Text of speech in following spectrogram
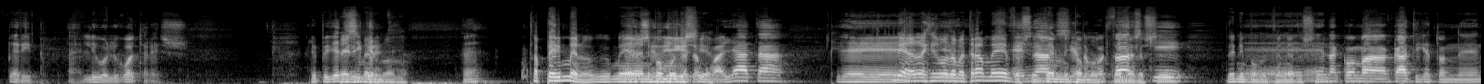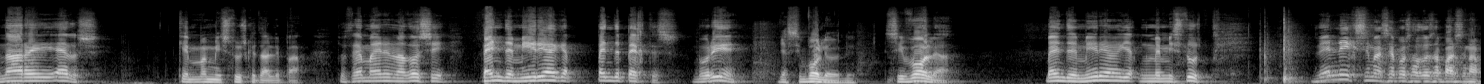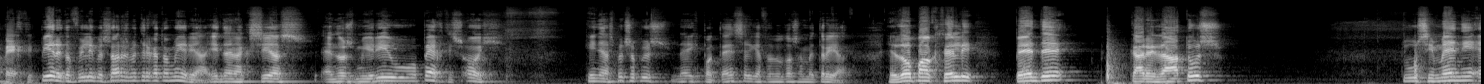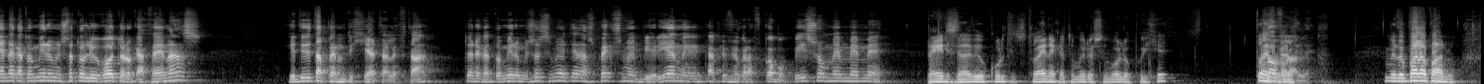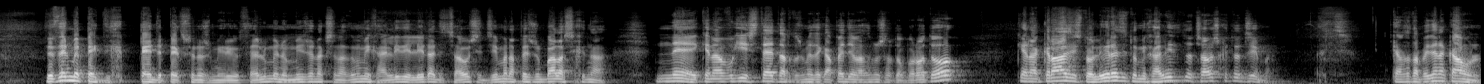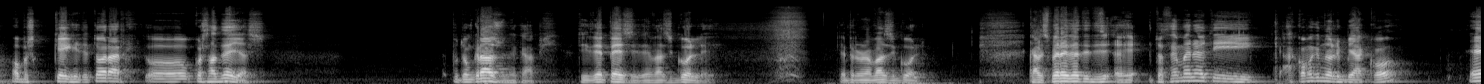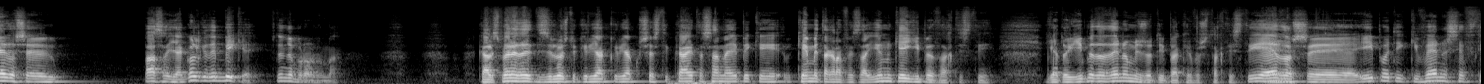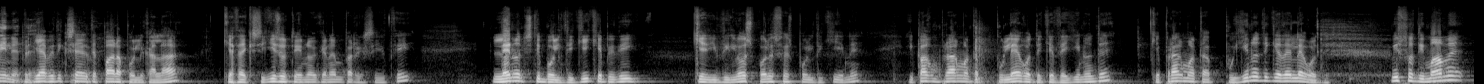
Περίπου. Ε, λίγο λιγότερα ίσως. Ρε παιδιά, τι Περιμένω να συγκρίνεται. δω. Ε; Θα περιμένω με Έδωσε δύο για το ανυπομονησία. κουβαλιάτα. Ε, Ναι, αν αρχίσουμε να τα μετράμε, έδωσε. ενάμιση Δεν για τον είπαμε ότι δεν Κοτάρσκι, έδωσε. Δεν είπαμε ότι δεν ε, έδωσε. Ένα ακόμα κάτι για τον ε, Νάρεϊ έδωσε. Και με μισθούς και τα λοιπά. Το θέμα είναι να δώσει 5 μοίρια για 5 παίχτες. Μπορεί; Για συμβόλαιο είναι. Συμβόλαια. 5 μοίρια για- με μισθούς. Δεν έχει σημασία πώς θα δώσεις να πάρεις ένα παίχτη. Πήρε το Φιλίππε Σόρε με 3 εκατομμύρια. Ήταν αξίας ενός μυρίου ο παίχτης. Όχι. Είναι ένας παίκτης ο οποίος δεν έχει potential, γι' αυτό το δώσαμε 3. Εδώ ο Πάοκ θέλει 5 καριδάτου που σημαίνει ένα εκατομμύριο μισθό το λιγότερο καθένας. Γιατί δεν τα παίρνουν τυχαία τα λεφτά. Το 1 εκατομμύριο μισθό σημαίνει ότι ένας παίκτης με εμπειρία, με κάποιο βιογραφικό από πίσω, με με με. Πέρυσι δηλαδή ο Κούρτιτς το 1 εκατομμύριο συμβόλαιο που είχε. Το Το έβγαλε. βγάλε. Με το παραπάνω. Δεν θέλουμε πέντε, πέντε παίκτες ενός μυρίου. Θέλουμε νομίζω να ξαναδούμε Μιχαλίδη, Λίρα, Τζαούση, Τζίμα να παίζουν μπάλα συχνά. Ναι, και να βγεις τέταρτος με 15 βαθμούς από τον πρώτο και να κράζεις το Λίρατζι, το Μιχαλίδη, το Τσαούση και το Τζίμα. Έτσι. Και αυτά τα παιδιά να κάνουν. Όπως καίγεται τώρα ο Κωνσταντέλιας. Που τον κράζουν κάποιοι. Ότι δεν παίζει, δεν βάζει γκολ, λέει. Δεν πρέπει να βάζει γκολ. Καλησπέρα, είδατε. τη- ε, το θέμα είναι ότι ακόμα και με τον Ολυμπιακό έδωσε πάσα για γκολ και δεν μπήκε. Αυτό είναι το πρόβλημα. Καλησπέρα, είδατε τη δηλώση του Κυριάκου. Κυριάκου ουσιαστικά ήταν σαν να είπε και, και μεταγραφές θα γίνουν και γήπεδο θα χτιστεί. Για το γήπεδο δεν νομίζω ότι είπε ακριβώς ότι θα χτιστεί. Έδωσε, είπε ότι η κυβέρνηση ευθύνεται. Παιδιά, επειδή ξέρετε πάρα πολύ καλά και θα εξηγήσω τι εννοώ και να μην παρεξηγηθεί, λένε ότι στην πολιτική και επειδή και οι δηλώσεις πολλές φορές πολιτική είναι, υπάρχουν πράγματα που λέγονται και δεν γίνονται και πράγματα που γίνονται και δεν λέγονται. Εμείς προτιμάμε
